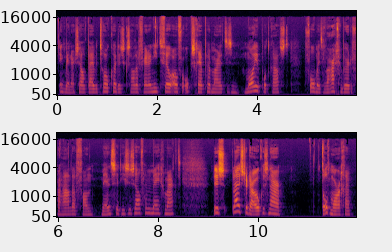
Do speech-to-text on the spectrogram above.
Ik ben er zelf bij betrokken, dus ik zal er verder niet veel over opscheppen. Maar het is een mooie podcast, vol met waar gebeurde verhalen van mensen die ze zelf hebben meegemaakt. Dus luister daar ook eens naar. Tot morgen.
